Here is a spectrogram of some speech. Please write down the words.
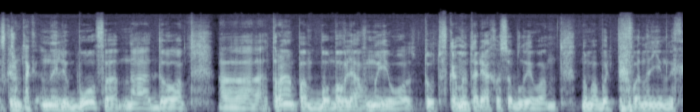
скажімо так, нелюбов до Трампа, бо мовляв, ми його тут в коментарях особливо, ну мабуть, в анонімних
